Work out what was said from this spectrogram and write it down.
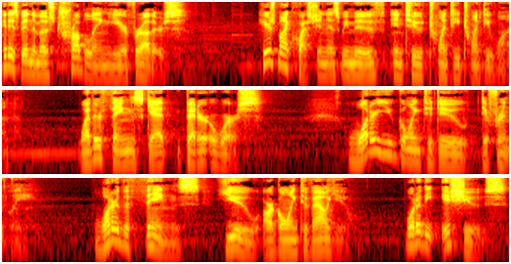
It has been the most troubling year for others. Here's my question as we move into 2021 whether things get better or worse. What are you going to do differently? What are the things you are going to value? What are the issues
